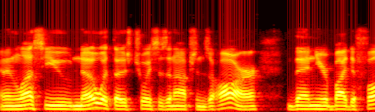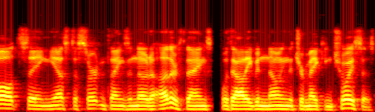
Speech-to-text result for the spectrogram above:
And unless you know what those choices and options are, then you're by default saying yes to certain things and no to other things without even knowing that you're making choices.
